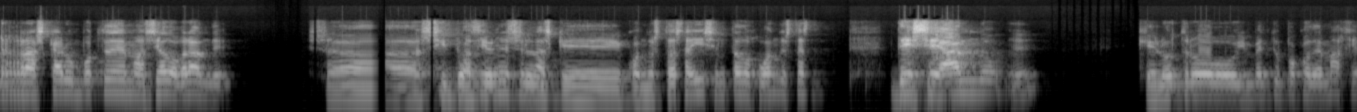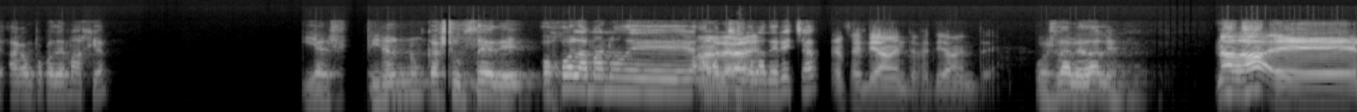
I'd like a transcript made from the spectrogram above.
rascar un bote demasiado grande. Esas situaciones en las que cuando estás ahí sentado jugando estás deseando ¿eh? que el otro invente un poco de magia, haga un poco de magia y al final nunca sucede. Ojo a la mano de, a la, mesa de la derecha. Efectivamente, efectivamente. Pues dale, dale. Nada, eh,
